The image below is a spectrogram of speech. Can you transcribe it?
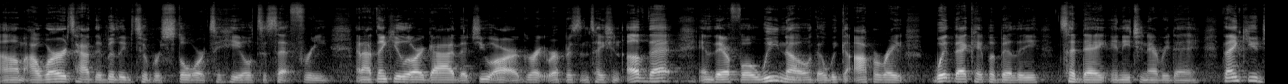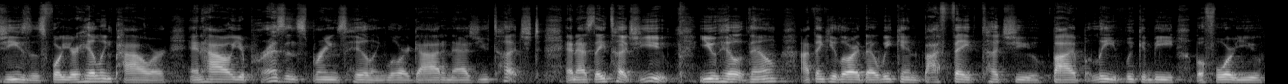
Um, our words have the ability to restore, to heal, to set free. And I thank you, Lord God, that you are a great representation of that. And therefore, we know that we can operate with that capability today and each and every day. Thank you, Jesus, for your healing power and how your presence brings healing, Lord God. And as you touched and as they touch you, you healed them. I thank you, Lord, that we can by faith touch you, by belief, we can be before you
